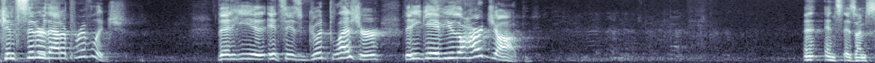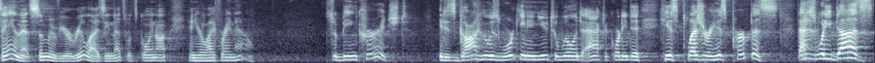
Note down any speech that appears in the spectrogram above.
Consider that a privilege. That he, it's his good pleasure that he gave you the hard job. And, and, as I'm saying that, some of you are realizing that's what's going on in your life right now. So be encouraged. It is God who is working in you to will and to act according to his pleasure, his purpose. That is what he does.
